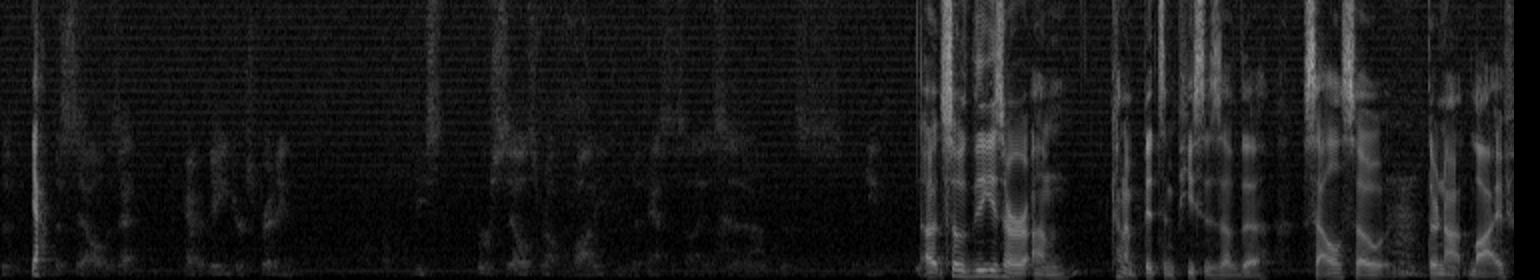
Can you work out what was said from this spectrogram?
The, yeah. The cell, does that have a danger spreading these first cells throughout the body to metastasize uh, Uh, so these are um, kind of bits and pieces of the cell, so they're not live.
